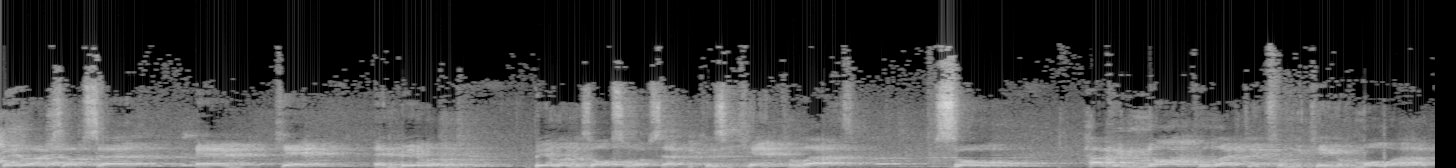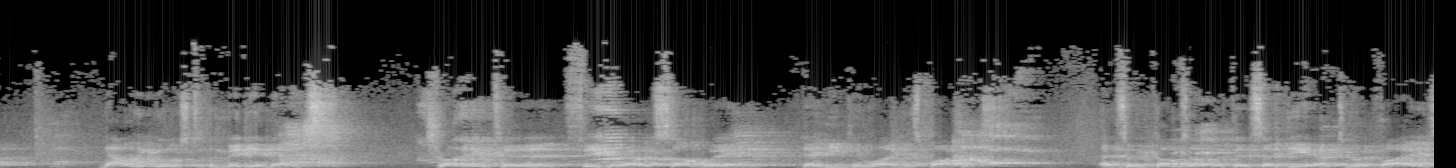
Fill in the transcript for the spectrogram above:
Balak's upset and can't and Balaam Balaam is also upset because he can't collect so, having not collected from the king of Moab, now he goes to the Midianites, trying to figure out some way that he can line his pockets. And so he comes up with this idea to advise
